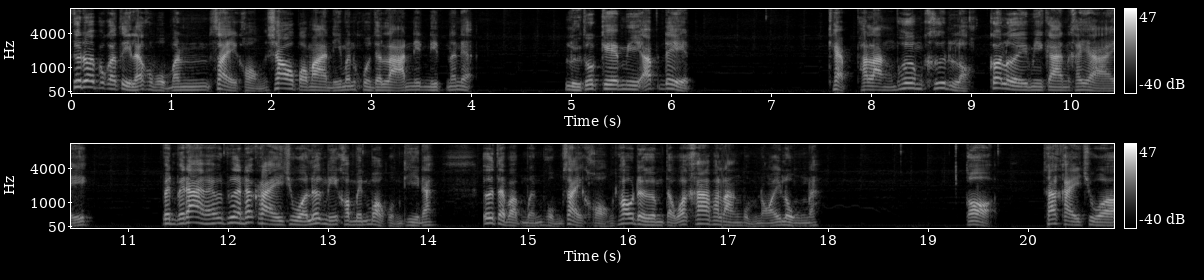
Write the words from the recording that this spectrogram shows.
คือโดยปกติแล้วของผมมันใส่ของเช่าประมาณนี้มันควรจะล้านนิดๆนะเนี่ย หรือตัวเกมมีอัปเดต แคปพลังเพิ่มขึ้นหรอก ก็เลยมีการขยาย เป็นไปได้ไหมเพื่อนๆ ถ้าใครชัวร์เรื่องนี้คอมเมนต์บอกผมทีนะ เออแต่แบบเหมือนผมใส่ของเท่าเดิม แต่ว่าค่าพลังผมน้อยลงนะ ก็ถ้าใครชัวร์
